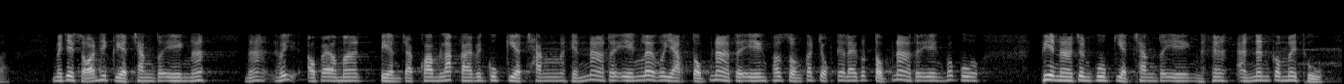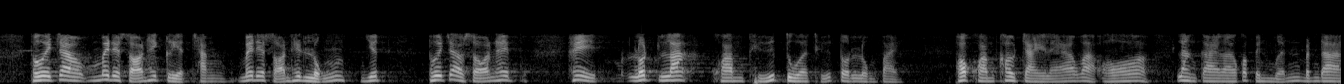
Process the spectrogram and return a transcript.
ไม่ใช่สอนให้เกลียดชังตัวเองนะ นะเฮ้ยเอาไปเอามาเปลี่ยนจากความรักกลายเป็นกูเกลียดชังเห็นหน้าตัวเองแล้วก็อยากตบหน้าตัวเองพอส่องกระจกทีไรก็ตบหน้าตัวเองเพราะกูพิจารณาจนกูเกลียดชังตัวเองนะอันนั้นก็ไม่ถูกพระพุทธเจ้าไม่ได้สอนให้เกลียดชัง ไม่ได้สอนให้หลงยึดพระพุทธเจ้าสอนให้ให้ลดละความถือตัวถือตนลงไป เพราะความเข้าใจแล้วว่าอ๋อร่างกายเราก็เป็นเหมือนบรรดา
